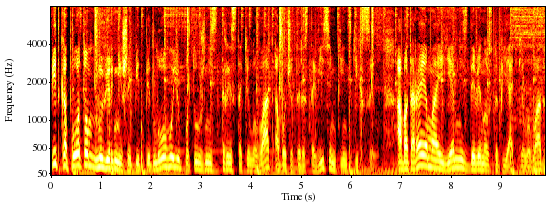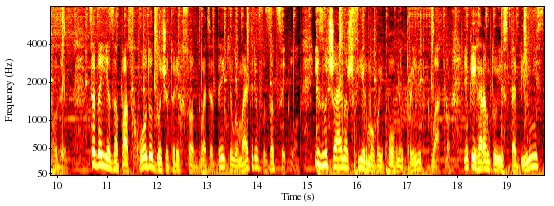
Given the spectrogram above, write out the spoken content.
Під капотом, ну вірніше, під підлогою, потужність 300 кВт або 408 кінських сил. А батарея має ємність 95 кВт годин. Це дає запас ходу до 420 км за циклом. І, звичайно ж, фірмовий повний привід Quattro, який гарантує стабільність,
